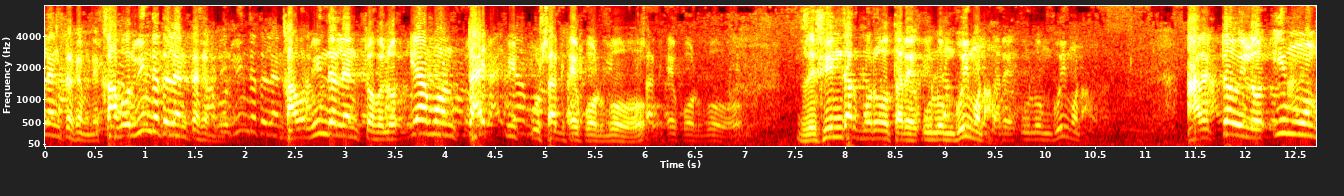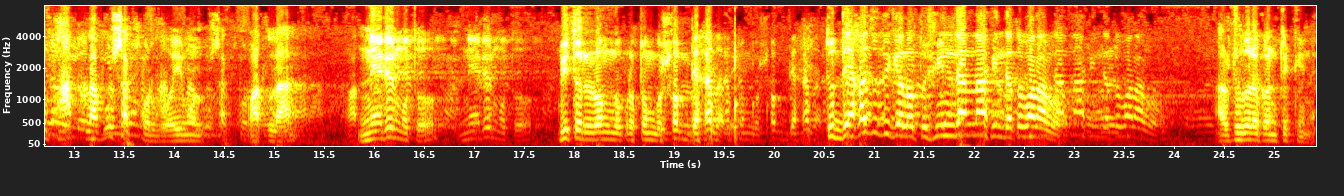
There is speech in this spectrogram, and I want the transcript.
ল্যাংটা টাইট পোশাক হে যে ফিন্দার তারে আরেকটা হইল ইমন ফাতলা পোশাক করব ইমন ফাতলা নেড়ের মতো। নেড়ের মতো ভিতরে রঙ্গ প্রত্যঙ্গ সব দেখা যাবে। সব দেখা যাবে তো দেখা যদি গেল তো ফিন্দার না ফিন্দা তো বাড়াবো ফিন্দা তো বাড়াবো। আর একটু ধরে কোন ঠিক কিনা?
